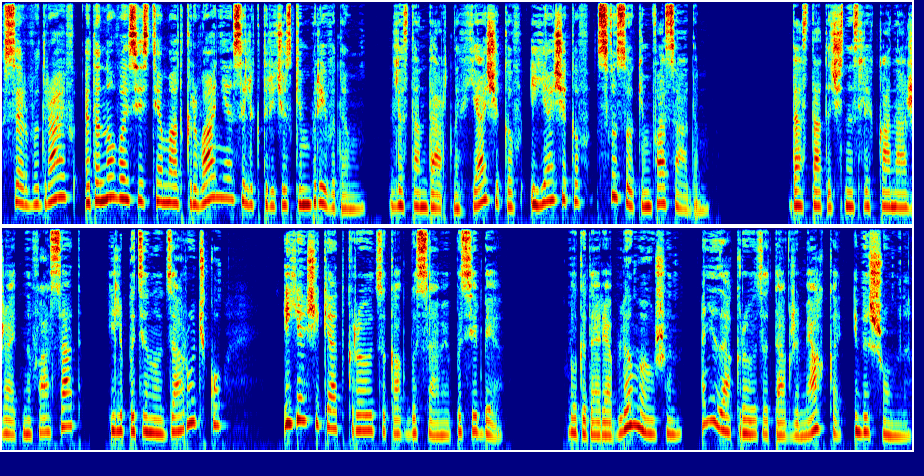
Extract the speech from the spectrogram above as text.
ServoDrive – это новая система открывания с электрическим приводом для стандартных ящиков и ящиков с высоким фасадом. Достаточно слегка нажать на фасад или потянуть за ручку, и ящики откроются как бы сами по себе. Благодаря Blue Motion они закроются также мягко и бесшумно.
